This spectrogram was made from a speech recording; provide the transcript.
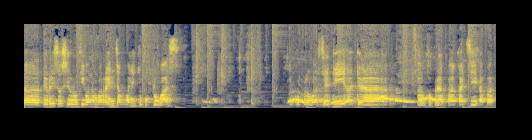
uh, teori sosiologi kontemporer ini cakupannya cukup luas. Cukup luas. Jadi ada uh, beberapa kaji apa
